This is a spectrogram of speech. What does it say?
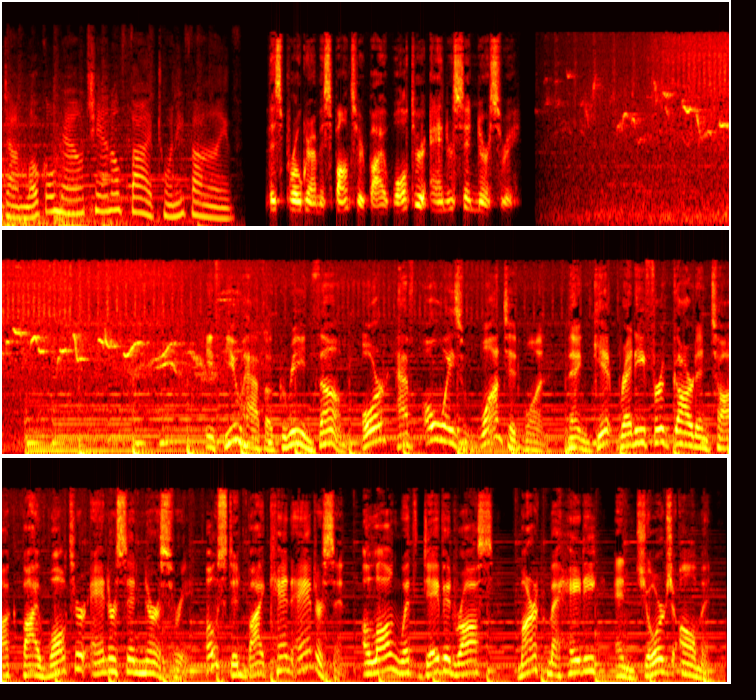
and on Local Now, Channel 525. This program is sponsored by Walter Andersen Nursery. If you have a green thumb or have always wanted one, then get ready for Garden Talk by Walter Andersen Nursery, hosted by Ken Andersen, along with David Ross, Mark Mahady, and George Allman.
